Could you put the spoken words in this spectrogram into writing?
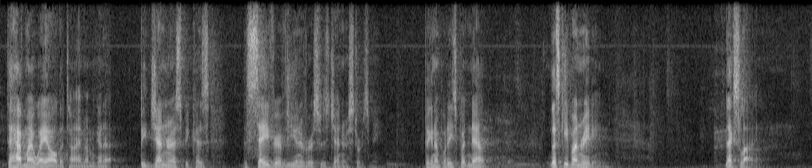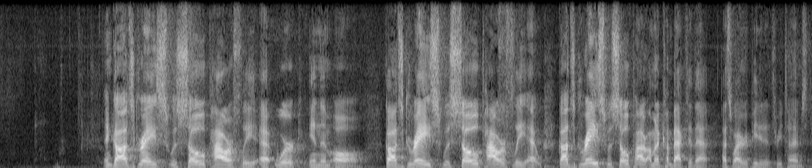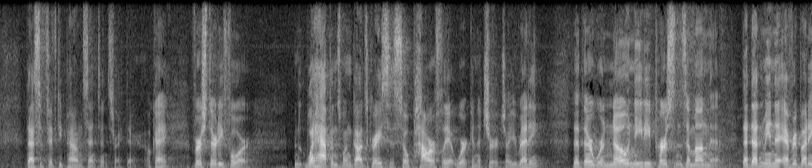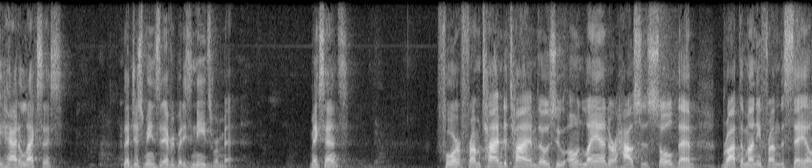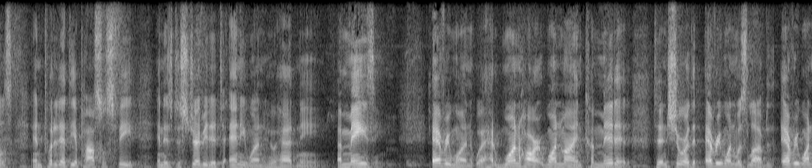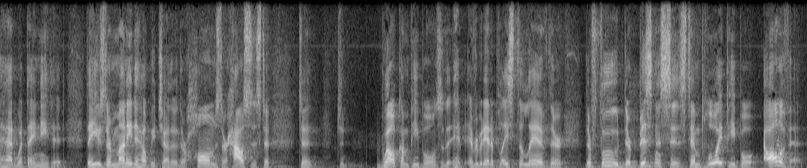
to have my way all the time. I'm going to be generous because the Savior of the universe was generous towards me. Picking up what he's putting down? Let's keep on reading. Next slide. And God's grace was so powerfully at work in them all. God's grace was so powerfully at God's grace was so powerful. I'm going to come back to that. That's why I repeated it three times. That's a 50 pound sentence right there, okay? Verse 34. What happens when God's grace is so powerfully at work in the church? Are you ready? That there were no needy persons among them. That doesn't mean that everybody had a Lexus. That just means that everybody's needs were met. Make sense? For from time to time, those who owned land or houses sold them, brought the money from the sales, and put it at the apostles' feet, and is distributed to anyone who had need. Amazing. Everyone had one heart, one mind, committed to ensure that everyone was loved, that everyone had what they needed. They used their money to help each other, their homes, their houses to, to, to welcome people so that everybody had a place to live, their, their food, their businesses to employ people, all of it.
